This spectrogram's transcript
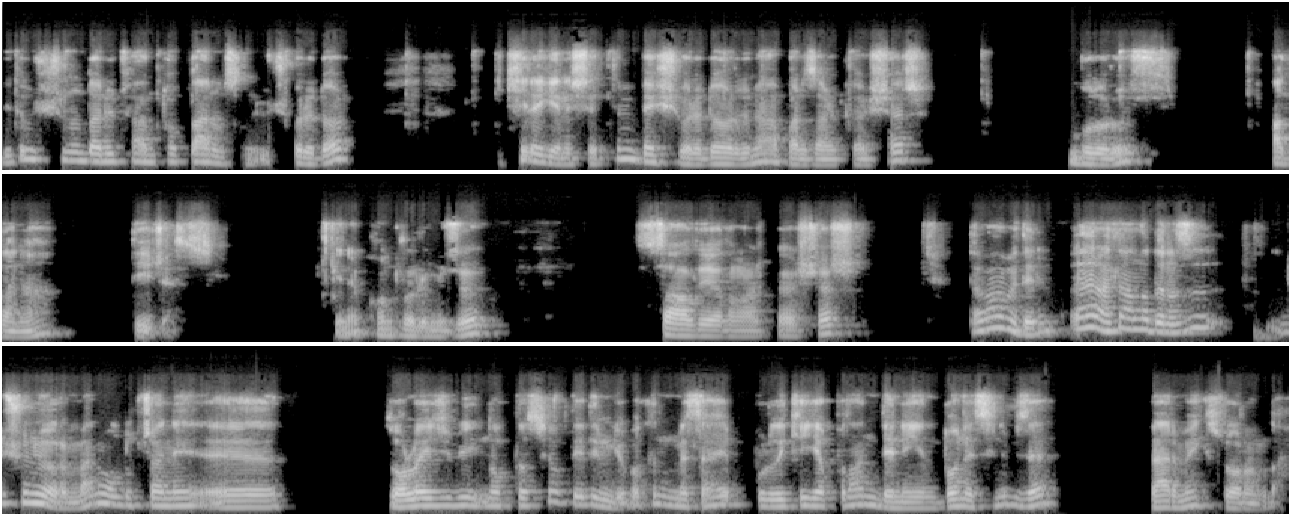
bir de şunu da lütfen toplar mısın? 3 bölü 4. 2 ile genişlettim. 5 bölü 4'ü ne yaparız arkadaşlar? Buluruz. Adana diyeceğiz. Yine kontrolümüzü sağlayalım arkadaşlar. Devam edelim. Herhalde anladığınızı düşünüyorum ben. Oldukça hani e, zorlayıcı bir noktası yok. Dediğim gibi bakın mesela hep buradaki yapılan deneyin donesini bize vermek zorunda.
